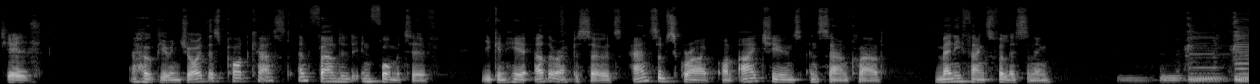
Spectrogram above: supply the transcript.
Cheers. I hope you enjoyed this podcast and found it informative. You can hear other episodes and subscribe on iTunes and SoundCloud. Many thanks for listening. Thank you.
